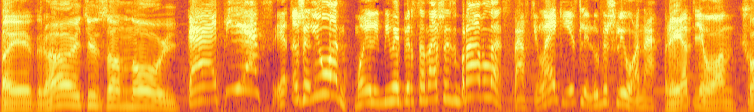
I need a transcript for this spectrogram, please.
Поиграйте со мной. Капец! это же Леон, мой любимый персонаж из Бравла. Ставьте лайк, если любишь Леона. Привет, Леон. Чё,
